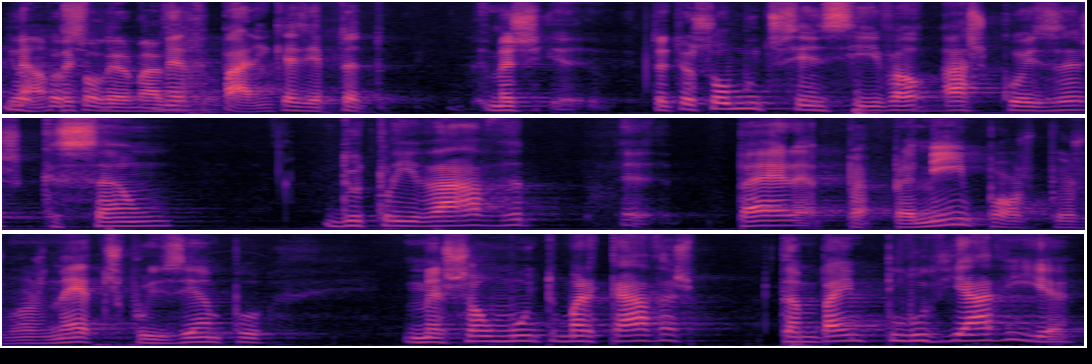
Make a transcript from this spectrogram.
Ele não, passou mas, a ler mais Mas reparem, quer dizer, portanto, mas Portanto, eu sou muito sensível às coisas que são de utilidade eh, para, para, para mim, para os, para os meus netos, por exemplo, mas são muito marcadas também pelo dia a dia.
